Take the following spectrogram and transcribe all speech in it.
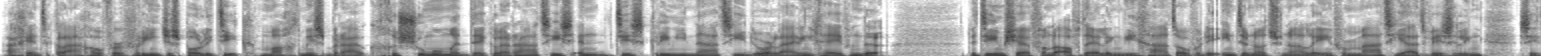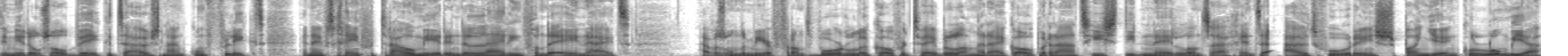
Agenten klagen over vriendjespolitiek, machtmisbruik, gesjoemel met declaraties en discriminatie door leidinggevenden. De teamchef van de afdeling die gaat over de internationale informatieuitwisseling zit inmiddels al weken thuis na een conflict en heeft geen vertrouwen meer in de leiding van de eenheid. Hij was onder meer verantwoordelijk over twee belangrijke operaties die de Nederlandse agenten uitvoeren in Spanje en Colombia.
